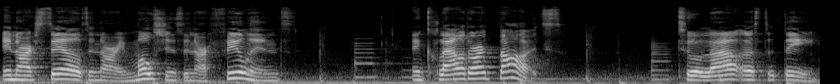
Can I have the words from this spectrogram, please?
in ourselves, in our emotions, in our feelings, and cloud our thoughts to allow us to think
